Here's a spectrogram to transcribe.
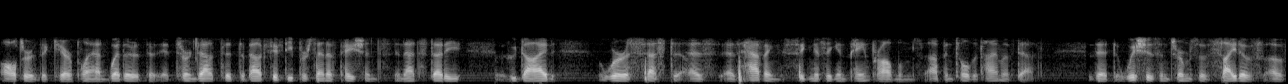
alter the care plan. Whether it turns out that about 50% of patients in that study who died were assessed as, as having significant pain problems up until the time of death. That wishes in terms of site of, of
